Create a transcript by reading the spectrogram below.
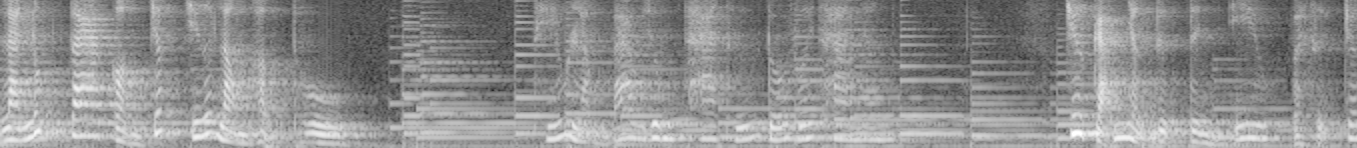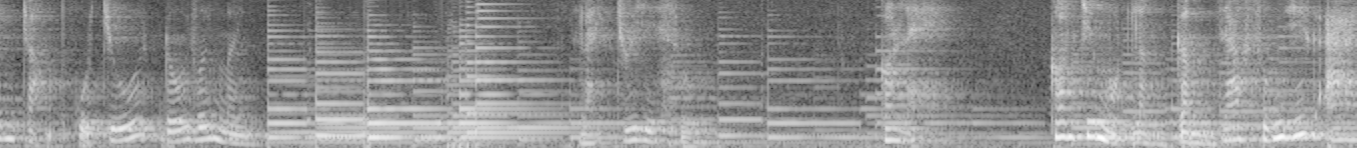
là lúc ta còn chất chứa lòng hận thù. Thiếu lòng bao dung tha thứ đối với tha nhân chưa cảm nhận được tình yêu và sự trân trọng của chúa đối với mình. Lạy chúa giêsu, có lẽ con chưa một lần cầm dao súng giết ai.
